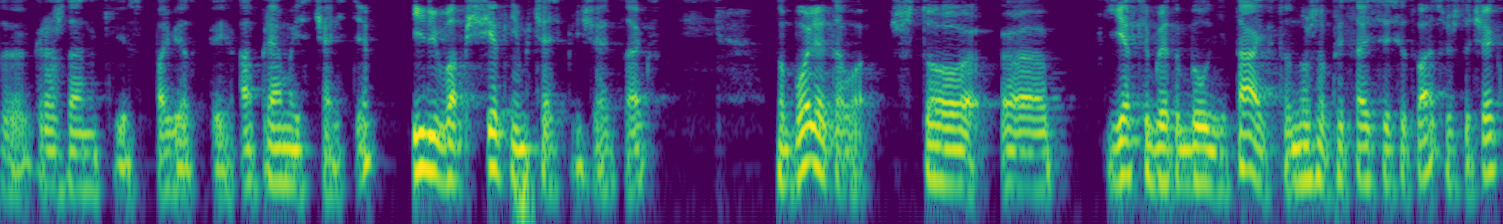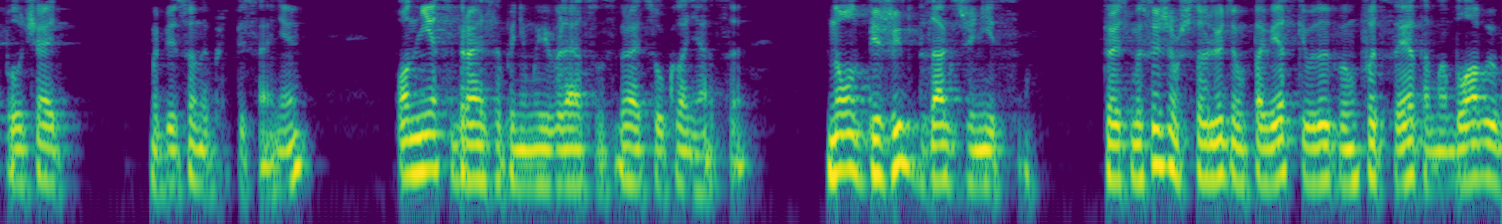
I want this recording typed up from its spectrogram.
гражданки с повесткой, а прямо из части. Или вообще к ним в часть приезжает ЗАГС. Но более того, что э, если бы это было не так, то нужно представить себе ситуацию, что человек получает мобилизационное предписание, он не собирается по нему являться, он собирается уклоняться, но он бежит в ЗАГС жениться. То есть мы слышим, что людям в повестке выдают в МФЦ, там облавы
